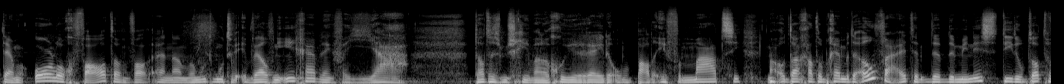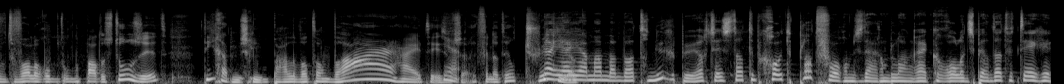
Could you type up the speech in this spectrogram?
term oorlog valt, dan en dan moeten, moeten we wel of niet ingrijpen, denk ik van ja. Dat is misschien wel een goede reden om bepaalde informatie. Maar dan gaat op een gegeven moment de overheid, de, de, minister die op dat toevallig op een bepaalde stoel zit, die gaat misschien bepalen wat dan waarheid is. Ja. Of zo. Ik vind dat heel tricky. Nou ja, ja maar, maar wat er nu gebeurt is dat de grote platforms daar een belangrijke rol in spelen. Dat we tegen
